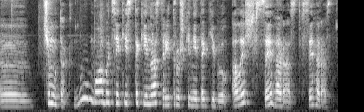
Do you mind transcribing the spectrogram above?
Е, чому так? Ну, мабуть, якийсь такий настрій трошки не такий був, але ж все гаразд, все гаразд.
